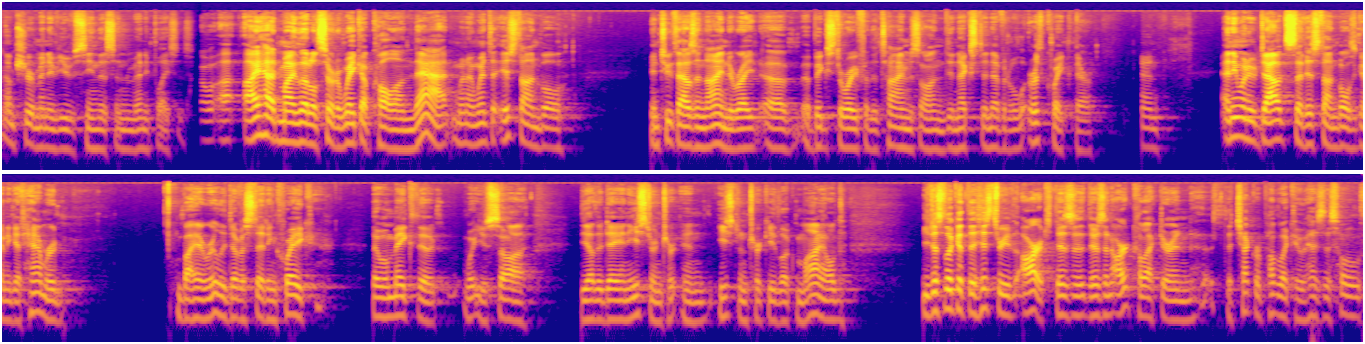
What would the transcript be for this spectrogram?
I'm sure many of you have seen this in many places. So uh, I had my little sort of wake up call on that when I went to Istanbul in 2009 to write a, a, big story for the Times on the next inevitable earthquake there. And anyone who doubts that Istanbul is going to get hammered by a really devastating quake that will make the, what you saw the other day in eastern, in eastern Turkey look mild, you just look at the history of art. There's, a, there's an art collector in the Czech Republic who has this whole,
